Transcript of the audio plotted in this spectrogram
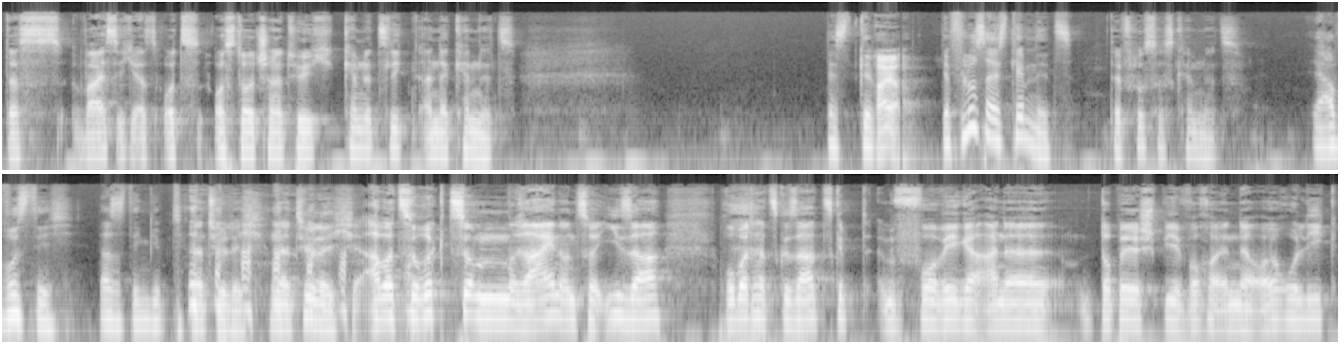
Das weiß ich als Ostdeutscher natürlich. Chemnitz liegt an der Chemnitz. Das, der, ah ja. der Fluss heißt Chemnitz. Der Fluss heißt Chemnitz. Ja, wusste ich dass es den gibt. Natürlich, natürlich. Aber zurück zum Rhein und zur Isar. Robert hat es gesagt, es gibt im Vorwege eine Doppelspielwoche in der Euroleague.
